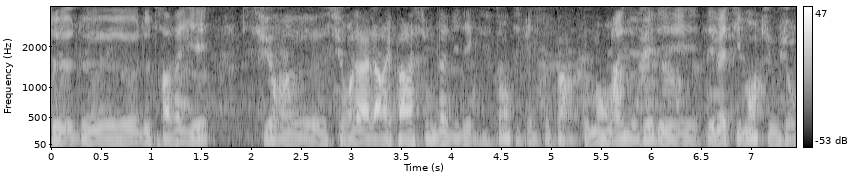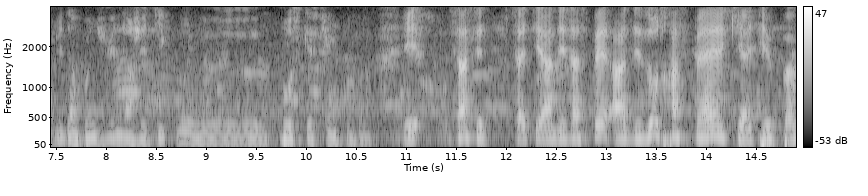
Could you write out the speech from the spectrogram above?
de, de, travailler sur euh, sur la, réparation de la ville existante et quelque part comment rénover les bâtiments qui aujourd'hui d'un point de vue énergétique euh, posent question ça c'est ça a été un des aspects un des autres aspects qui a été euh,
